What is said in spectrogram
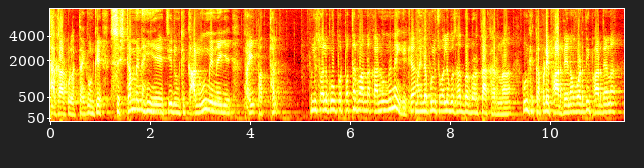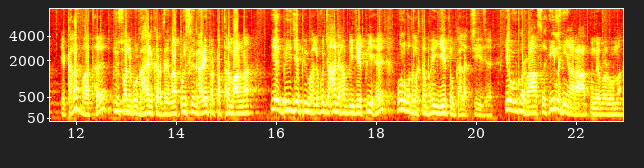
सरकार को लगता है कि उनके सिस्टम में नहीं है ये चीज़ उनके कानून में नहीं है। भाई पत्थर पुलिस वाले को ऊपर पत्थर मारना कानून में नहीं है क्या? महिला पुलिस वाले के साथ बर्बरता करना, उनके कपड़े फाड़ देना, वर्दी फाड़ देना, ये गलत बात है। पुलिस वाले को घायल कर देना, पुलिस की गाड़ी पर पत्थर मारना, ये बीजेपी वालों को जहाँ जहाँ बीजेपी है, उनको तो लगता है, भाई, ये तो गलत चीज़ है। ये उनको रास ही नहीं आ रहा आत्मनिर्भर होना,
